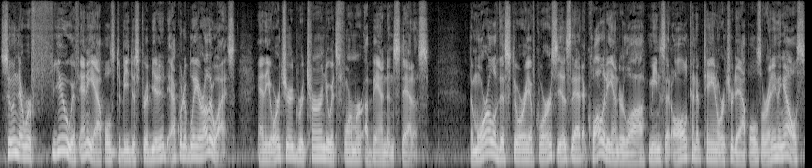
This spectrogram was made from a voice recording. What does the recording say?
Soon there were few, if any, apples to be distributed equitably or otherwise, and the orchard returned to its former abandoned status. The moral of this story, of course, is that equality under law means that all can obtain orchard apples or anything else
